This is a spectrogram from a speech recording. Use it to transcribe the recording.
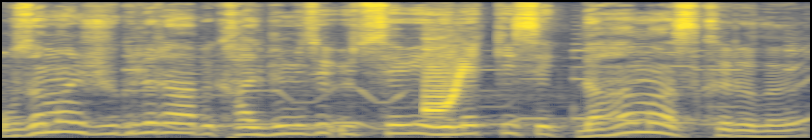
O zaman Jugulur abi kalbimize 3 seviye yelek giysek daha mı az kırılır?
